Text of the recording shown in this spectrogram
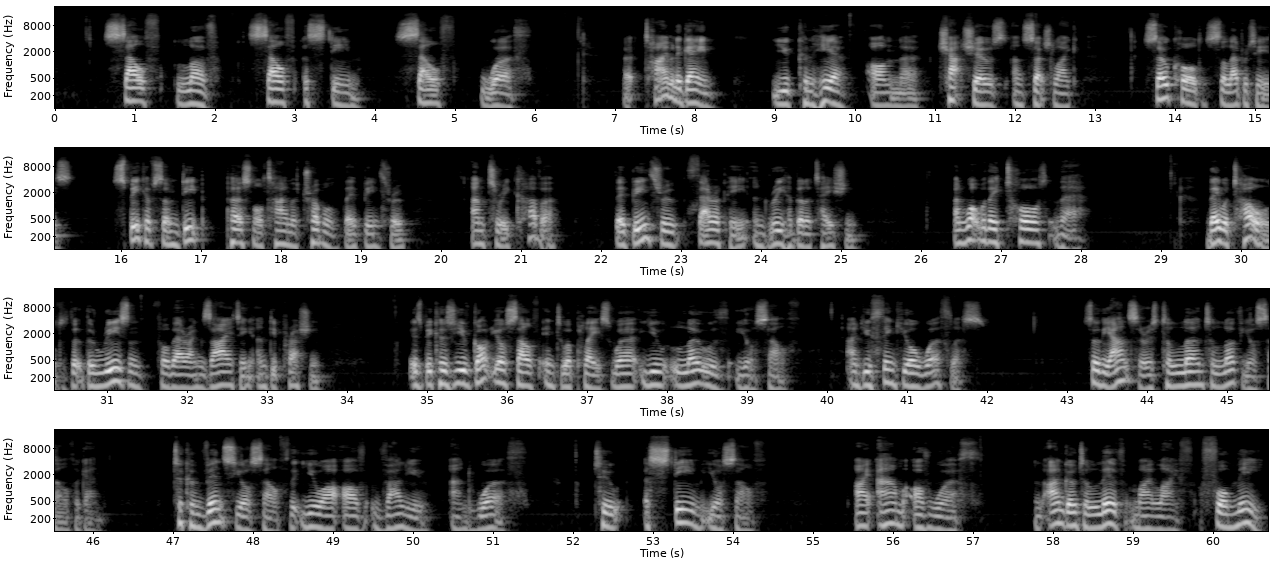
self love, self esteem, self worth. Uh, time and again, you can hear on uh, chat shows and such like so called celebrities speak of some deep personal time of trouble they've been through and to recover, they've been through therapy and rehabilitation. And what were they taught there? They were told that the reason for their anxiety and depression is because you've got yourself into a place where you loathe yourself and you think you're worthless. So the answer is to learn to love yourself again to convince yourself that you are of value and worth, to esteem yourself. I am of worth, and I'm going to live my life for me.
